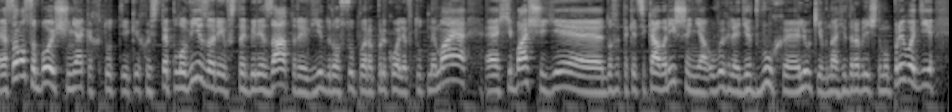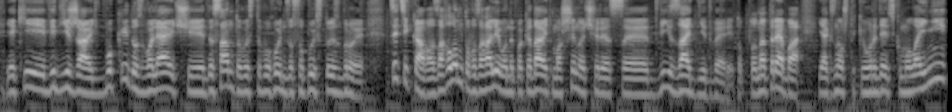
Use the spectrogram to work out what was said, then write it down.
Е, Само собою, що ніяких тут якихось тепловізорів, стабілізаторів, гідро-супер приколів тут немає. Е, Хіба що є досить таке цікаве рішення у вигляді двох е, люків на гідравлічному приводі, які від'їжджають в боки, дозволяючи десанту вести вогонь з особистої зброї. Це цікаво. Загалом то взагалі вони покидають машину через е, дві задні двері. Тобто не треба, як знову ж таки у радянському лайні,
